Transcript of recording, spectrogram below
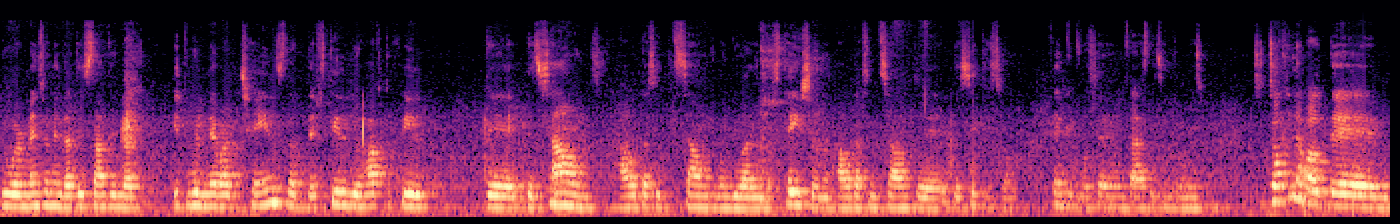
you were mentioning that it's something that it will never change, that still you have to feel the, the sound, how does it sound when you are in the station, and how does it sound the, the city. So thank you for sharing with us this information. So talking about the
